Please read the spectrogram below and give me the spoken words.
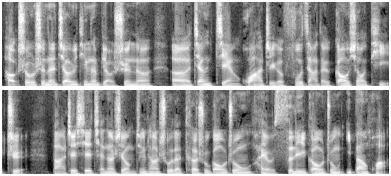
好，首尔市呢教育厅呢表示呢，呃，将简化这个复杂的高校体制，把这些前段时间我们经常说的特殊高中还有私立高中一般化，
